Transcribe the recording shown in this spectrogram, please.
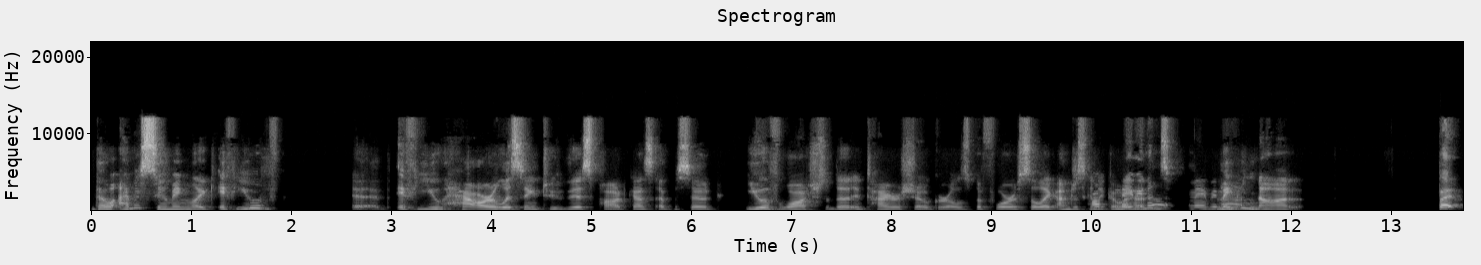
Though I'm assuming like if you've uh, if you are listening to this podcast episode, you have watched the entire show Girls before, so like I'm just gonna Prob- go maybe ahead not. and Maybe not. maybe not, But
